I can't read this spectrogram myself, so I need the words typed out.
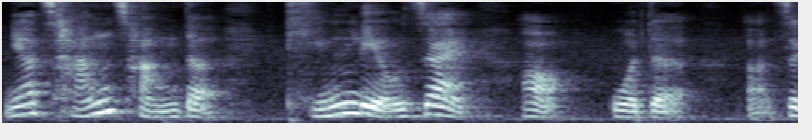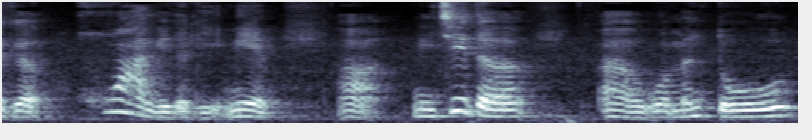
你要常常的停留在啊我的啊这个话语的里面啊。你记得呃，我们读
